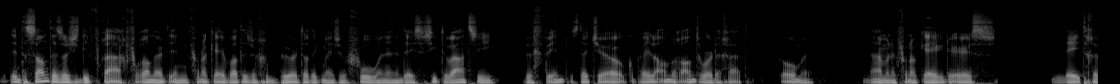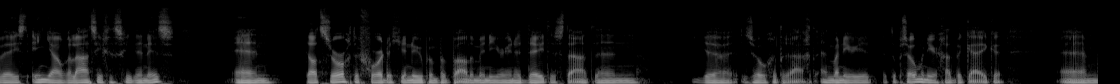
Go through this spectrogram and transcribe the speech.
wat interessant is als je die vraag verandert in van oké, wat is er gebeurd dat ik mij zo voel en in deze situatie bevind, is dat je ook op hele andere antwoorden gaat komen. Namelijk van oké, er is leed geweest in jouw relatiegeschiedenis en dat zorgt ervoor dat je nu op een bepaalde manier in het daten staat en je zo gedraagt. En wanneer je het op zo'n manier gaat bekijken ehm,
